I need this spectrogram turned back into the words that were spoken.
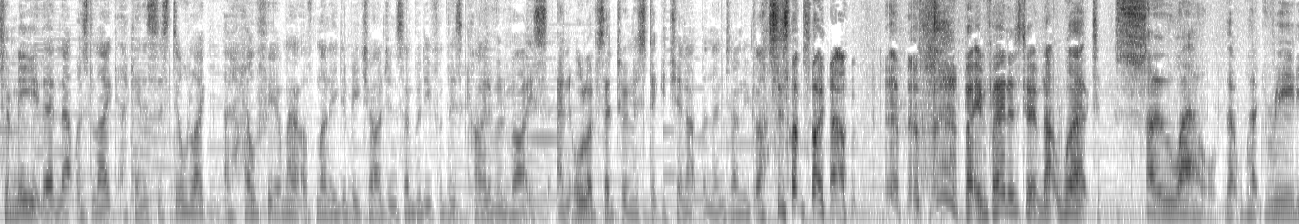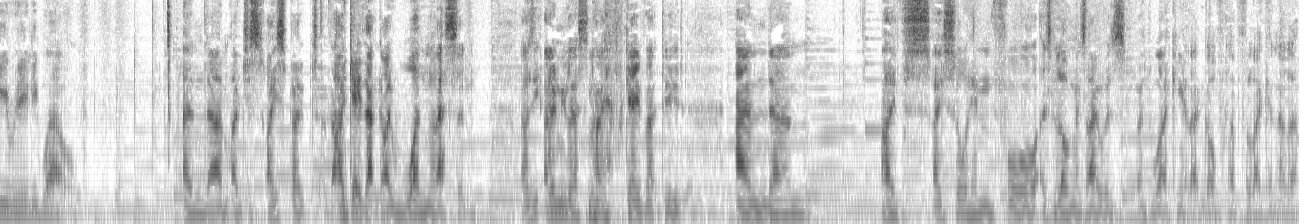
to me, then that was like, okay, this is still like a healthy amount of money to be charging somebody for this kind of advice. And all I've said to him is stick your chin up and then turn your glasses upside down. but in fairness to him, that worked so well. That worked really, really well and um, I just I spoke. To, I gave that guy one lesson. That was the only lesson I ever gave that dude, and um, I've I saw him for as long as I was I was working at that golf club for like another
